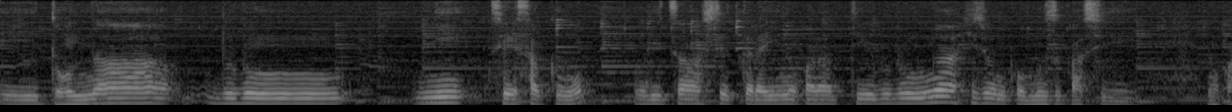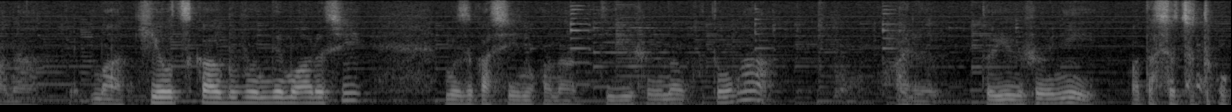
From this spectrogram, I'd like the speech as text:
えーどんな部分に政策を立案していったらいいのかなっていう部分が非常にこう難しいのかなってまあ気を使う部分でもあるし難しいのかなっていうふうなことがあるというふうに私はちょっと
